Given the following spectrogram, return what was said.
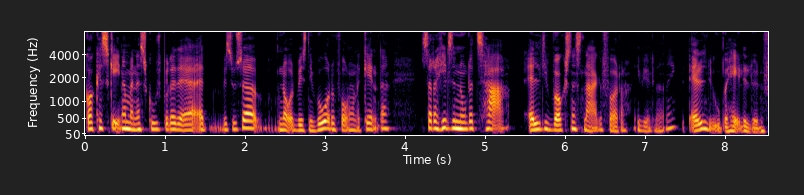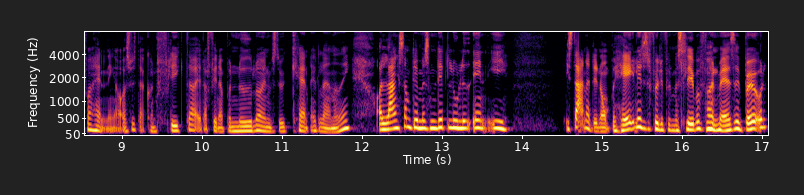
godt kan ske, når man er skuespiller, det er, at hvis du så når et vist niveau, og du får nogle agenter, så er der hele tiden nogen, der tager alle de voksne snakke for dig i virkeligheden. Ikke? Alle de ubehagelige lønforhandlinger, også hvis der er konflikter, eller finder på nødløgn, hvis du ikke kan et eller andet. Ikke? Og langsomt bliver man sådan lidt lullet ind i, i starten er det enormt behageligt, selvfølgelig, fordi man slipper for en masse bøvl,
